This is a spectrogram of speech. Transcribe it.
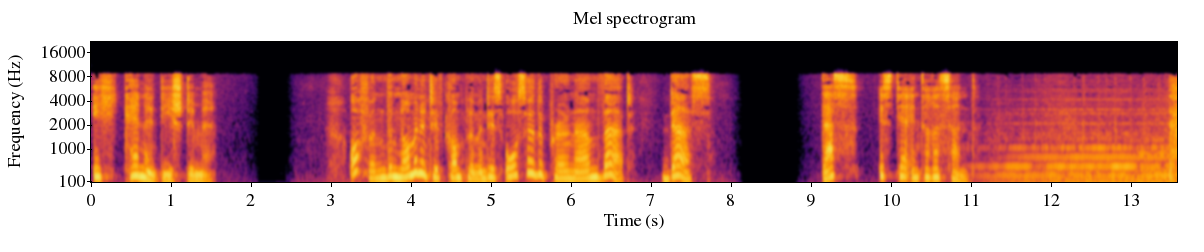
Ich kenne die Stimme. Often the nominative complement is also the pronoun that, das. Das ist ja interessant. Das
